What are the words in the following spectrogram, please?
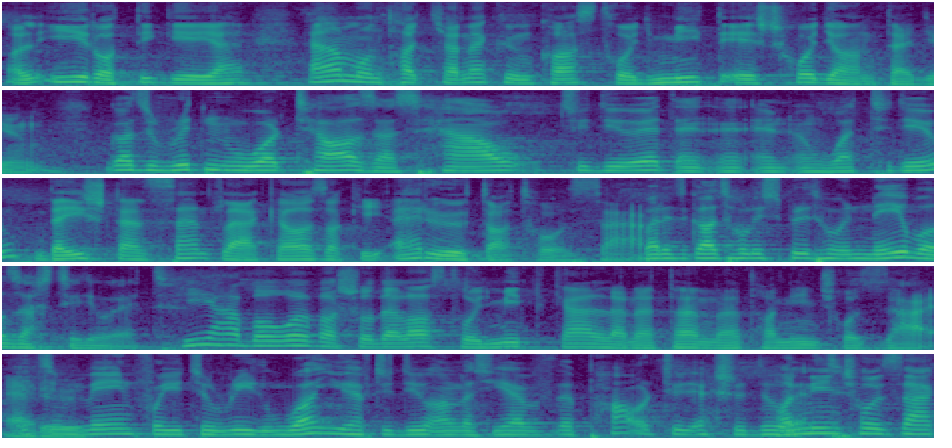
a írott igéje elmondhatja nekünk azt, hogy mit és hogyan tegyünk. God's written word tells us how to do it and, and, and, what to do. De Isten szent lelke az, aki erőt ad hozzá. But it's God's Holy Spirit who enables us to do it. Hiába olvasod el azt, hogy mit kellene tenned, ha nincs hozzá It's in erő. vain for you to read what you have to do unless you have the power to actually do Ha it. nincs hozzá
